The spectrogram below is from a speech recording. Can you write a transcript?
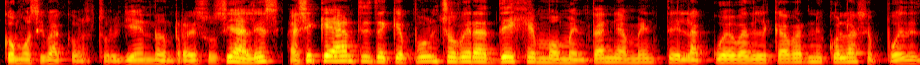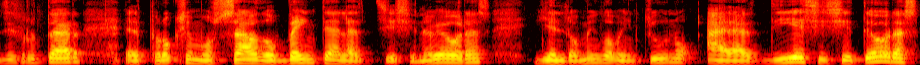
cómo se iba construyendo en redes sociales. Así que antes de que Poncho Vera deje momentáneamente la cueva del cavernícola, se puede disfrutar el próximo sábado 20 a las 19 horas y el domingo 21 a las 17 horas.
